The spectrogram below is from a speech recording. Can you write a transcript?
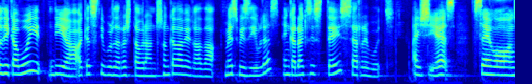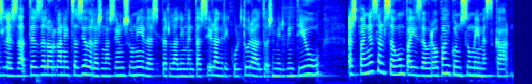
Tot i que avui dia aquests tipus de restaurants són cada vegada més visibles, encara existeix cert rebuig. Així és. Segons les dates de l'Organització de les Nacions Unides per l'Alimentació i l'Agricultura el 2021, Espanya és el segon país d'Europa en consumir més carn.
